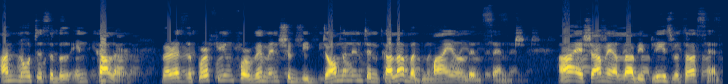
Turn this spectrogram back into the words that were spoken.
unnoticeable in color, whereas the perfume for women should be dominant in color but mild in scent. Aisha, ah, ah, may Allah be pleased with her, said,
